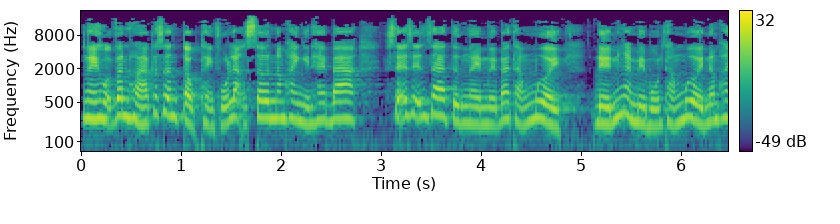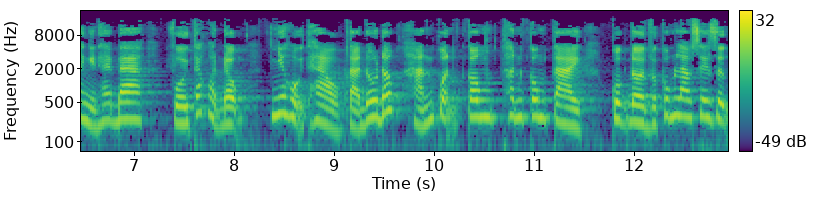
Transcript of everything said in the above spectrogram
Ngày Hội Văn hóa các dân tộc thành phố Lạng Sơn năm 2023 sẽ diễn ra từ ngày 13 tháng 10 đến ngày 14 tháng 10 năm 2023 với các hoạt động như hội thảo tả đô đốc Hán quận công thân công tài, cuộc đời và công lao xây dựng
